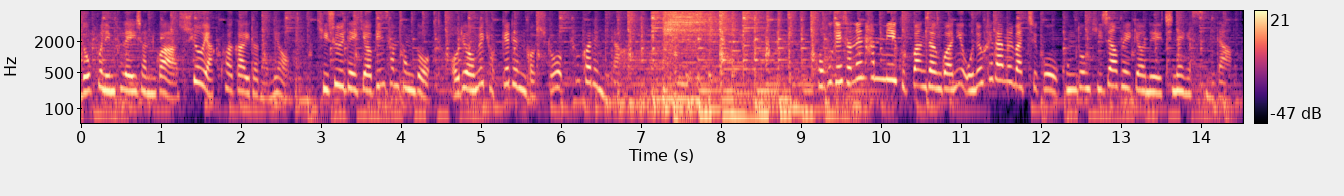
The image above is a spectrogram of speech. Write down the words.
높은 인플레이션과 수요 약화가 일어나며 기술 대기업인 삼성도 어려움을 겪게 된 것으로 평가됩니다. 거국에서는 한미 국방장관이 오늘 회담을 마치고 공동 기자회견을 진행했습니다.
